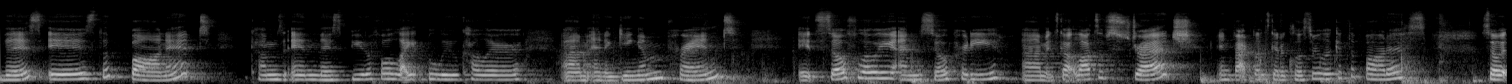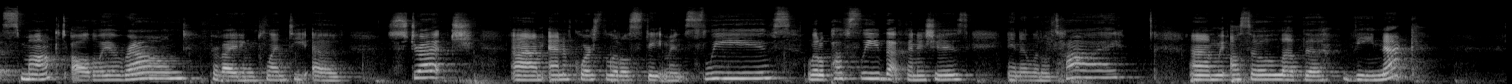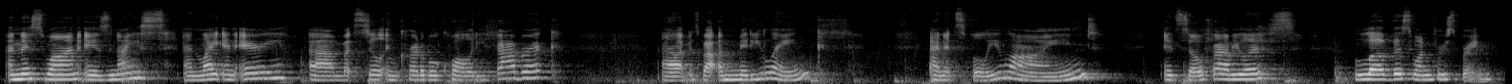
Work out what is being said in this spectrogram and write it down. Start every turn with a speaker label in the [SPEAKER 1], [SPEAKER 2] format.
[SPEAKER 1] This is the bonnet. Comes in this beautiful light blue color um, and a gingham print. It's so flowy and so pretty. Um, it's got lots of stretch. In fact, let's get a closer look at the bodice. So it's smocked all the way around, providing plenty of stretch. Um, and of course the little statement sleeves, little puff sleeve that finishes in a little tie. Um, we also love the V-neck. And this one is nice and light and airy, um, but still incredible quality fabric. Um, it's about a midi length and it's fully lined. It's so fabulous. Love this one for spring.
